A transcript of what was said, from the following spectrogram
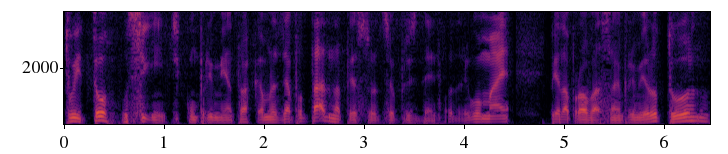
tuitou o seguinte: cumprimento à Câmara dos Deputados, na pessoa do seu presidente Rodrigo Maia, pela aprovação em primeiro turno,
